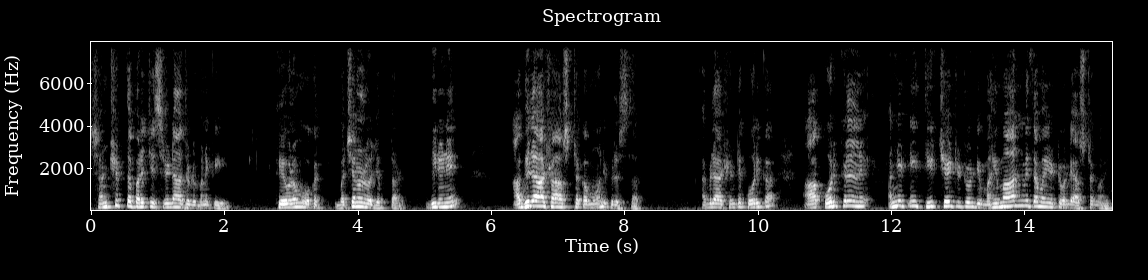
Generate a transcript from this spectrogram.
సంక్షిప్తపరిచి శ్రీనాథుడు మనకి కేవలం ఒక వచనంలో చెప్తాడు. దీనినే అభిలాషాష్టకము అని పిలుస్తారు. అభిలాష అంటే కోరిక. ఆ కోరికల్ని అన్నిటినీ తీర్చేటటువంటి మహిమాన్వితమైనటువంటి అష్టకం ఇది.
